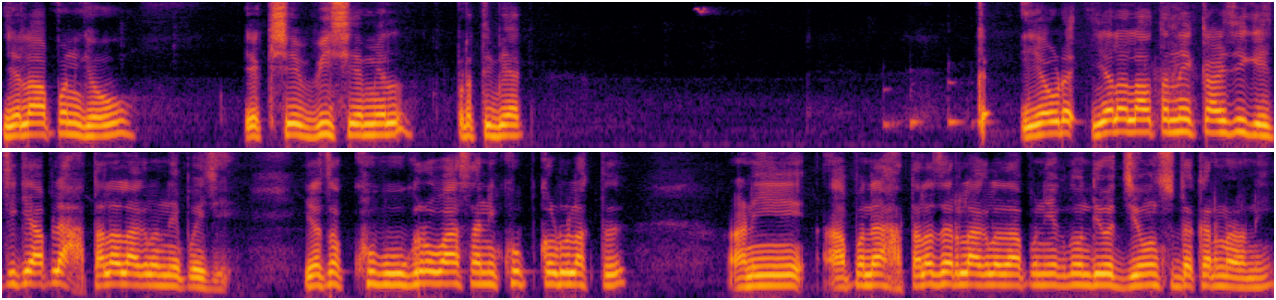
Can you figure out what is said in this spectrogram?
याला आपण घेऊ एकशे वीस एम एल प्रतिबॅग बॅग क- एवढं याला लावताना एक काळजी घ्यायची की आपल्या हाताला लागलं नाही पाहिजे. याचा खूप उग्र वास आणि खूप कडू लागतं. आणि आपण या हाताला जर लागलं तर आपण एक दोन दिवस जेवणसुद्धा करणार नाही.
